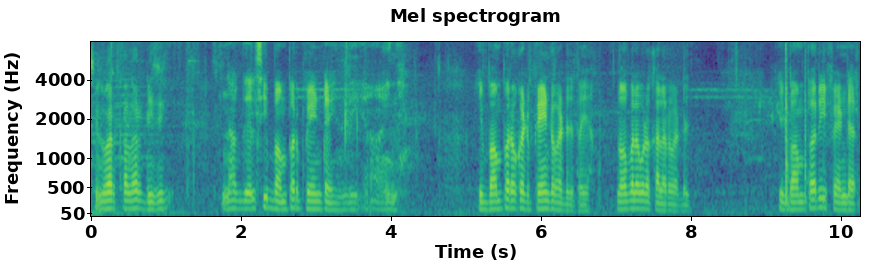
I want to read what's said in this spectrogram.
Silver colour diesel. నాకు తెలిసి బంపర్ పెయింట్ అయింది. అయింది. ఈ బంపర్ ఒకటి పెయింట్ పడ్డది పయ్య లోపల కూడా కలర్ పడ్డది. ఈ బంపర్ ఈ ఫెండర్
